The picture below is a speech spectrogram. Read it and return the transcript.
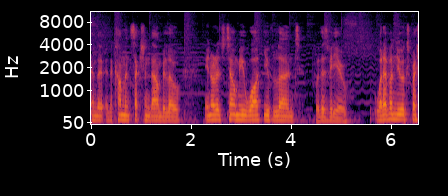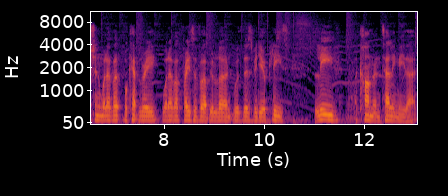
in the, in the comment section down below in order to tell me what you've learned with this video. Whatever new expression, whatever vocabulary, whatever phrasal verb you learned with this video, please leave a comment telling me that.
